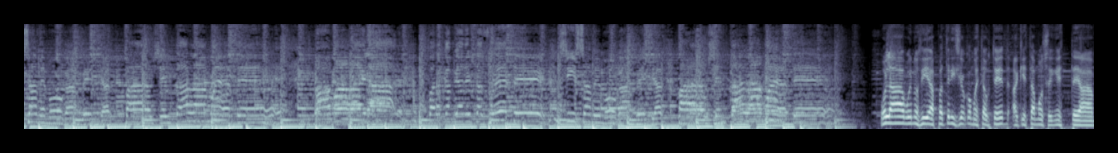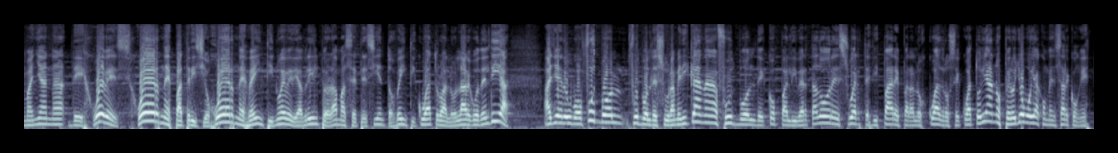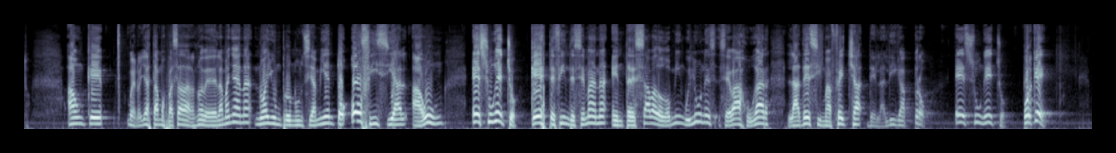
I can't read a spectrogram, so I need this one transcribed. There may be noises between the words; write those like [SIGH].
Sabemos gambetear para ausentar la muerte. Vamos a bailar para cambiar esta suerte. Si sabemos gambetear para ausentar la muerte. Hola, buenos días Patricio, ¿cómo está usted? Aquí estamos en esta mañana de jueves, jueves Patricio, jueves 29 de abril, programa 724 a lo largo del día. Ayer hubo fútbol, fútbol de Suramericana, fútbol de Copa Libertadores, suertes dispares para los cuadros ecuatorianos, pero yo voy a comenzar con esto. Aunque, bueno, ya estamos pasadas las 9 de la mañana, no hay un pronunciamiento oficial aún, es un hecho que este fin de semana, entre sábado, domingo y lunes, se va a jugar la décima fecha de la Liga Pro. Es un hecho. ¿Por qué?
